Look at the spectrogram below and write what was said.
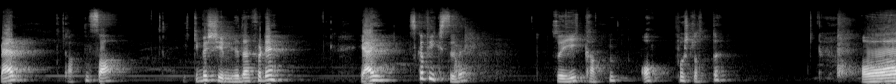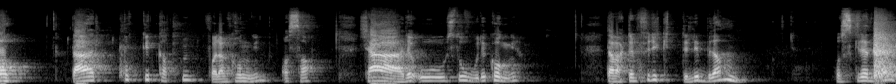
Men katten sa, ikke bekymre deg for det. Jeg skal fikse det. Så gikk katten opp på slottet. Og der bukket katten foran kongen og sa, kjære o store konge, det har vært en fryktelig brann hos skredderen.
